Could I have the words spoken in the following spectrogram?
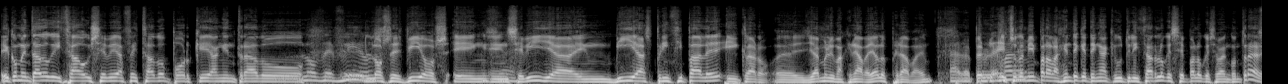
he, comentado que quizá hoy se ve afectado porque han entrado los desvíos, los desvíos en, Sevilla, en vías principales, y claro, eh, ya me lo imaginaba, ya lo esperaba. ¿eh? Pero hecho también para la gente que tenga que utilizarlo, que sepa lo que se va a encontrar.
